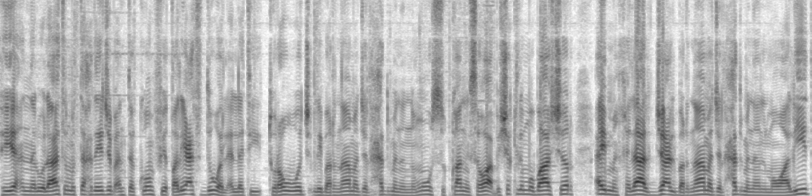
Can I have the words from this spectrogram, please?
هي أن الولايات المتحدة يجب أن تكون في طليعة الدول التي تروج لبرنامج الحد من النمو السكاني سواء بشكل مباشر أي من خلال جعل برنامج الحد من المواليد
